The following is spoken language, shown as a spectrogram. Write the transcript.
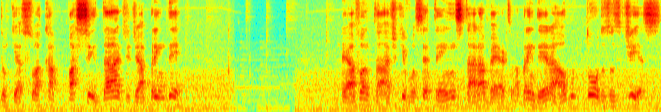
do que a sua capacidade de aprender. É a vantagem que você tem em estar aberto a aprender algo todos os dias.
